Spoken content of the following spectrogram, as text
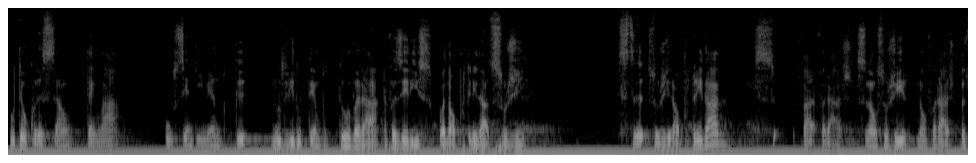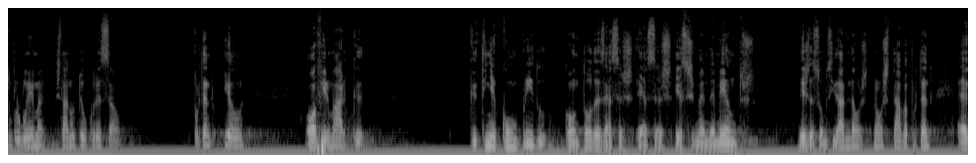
o teu coração tem lá o sentimento que, no devido tempo, te levará a fazer isso quando a oportunidade surgir. Se surgir a oportunidade, farás. Se não surgir, não farás. Mas o problema está no teu coração. Portanto, ele, ao afirmar que, que tinha cumprido com todos esses mandamentos desde a sua mocidade, não, não estava, portanto, a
